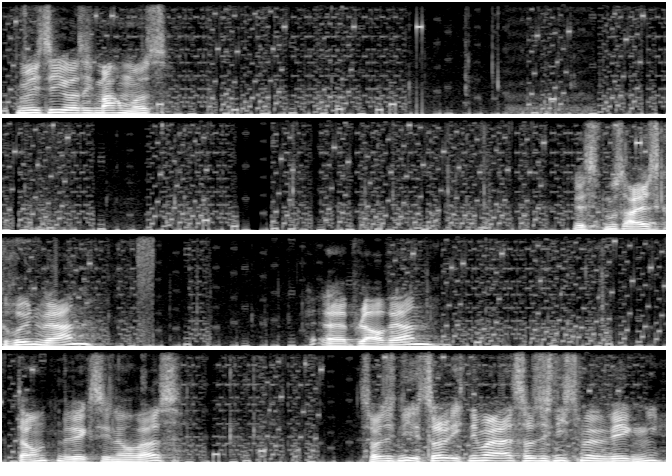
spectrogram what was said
Ich bin nicht sicher, was ich machen muss. Es muss alles grün werden. Äh, blau werden. Da unten bewegt sich noch was. Soll sich nicht, soll, ich nehme mal an, soll sich nichts mehr bewegen.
